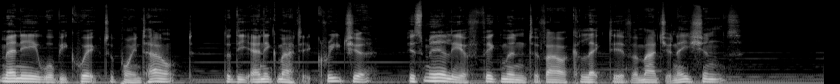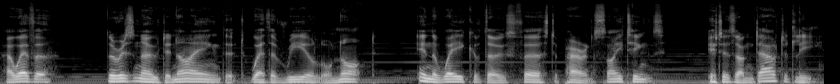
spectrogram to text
Many will be quick to point out that the enigmatic creature is merely a figment of our collective imaginations. However, there is no denying that whether real or not, in the wake of those first apparent sightings, it has undoubtedly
